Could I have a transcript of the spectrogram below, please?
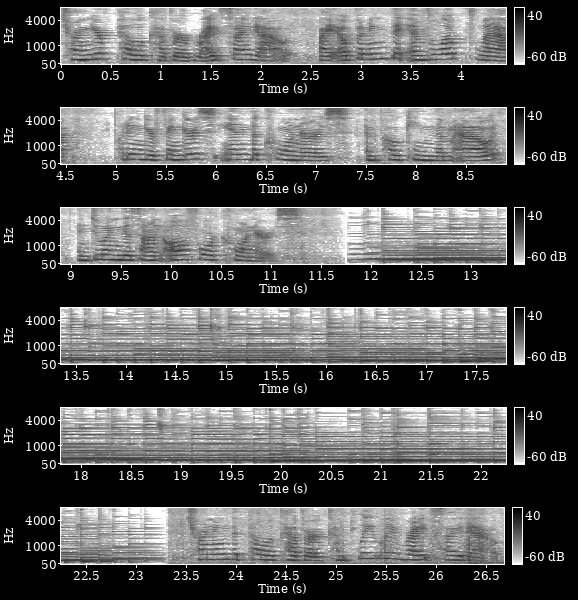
turn your pillow cover right side out by opening the envelope flap, putting your fingers in the corners and poking them out, and doing this on all four corners. Turning the pillow cover completely right side out.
